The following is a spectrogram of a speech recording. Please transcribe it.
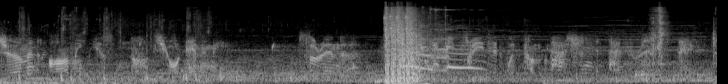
German army is not your enemy. Surrender. You will be treated with compassion and respect.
